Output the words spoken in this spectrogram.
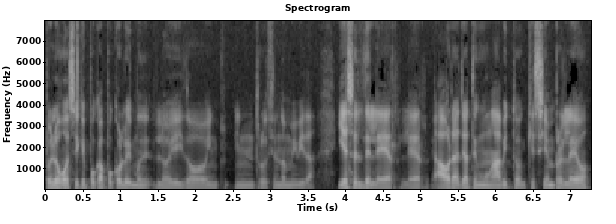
pero luego sí que poco a poco lo he, lo he ido in, introduciendo en mi vida. Y es el de leer, leer. Ahora ya tengo un hábito que siempre leo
